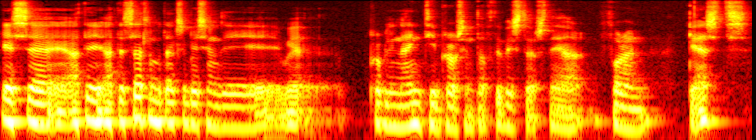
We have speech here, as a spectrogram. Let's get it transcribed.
Is uh, at the at the settlement exhibition, the we, probably ninety percent of the visitors they are foreign guests,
